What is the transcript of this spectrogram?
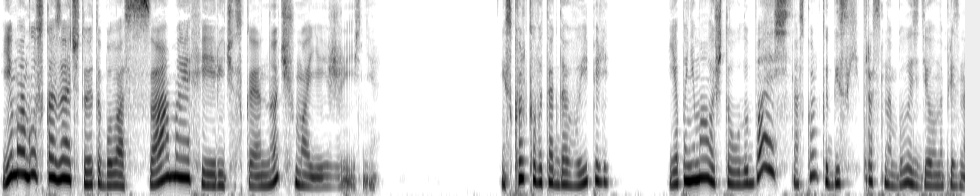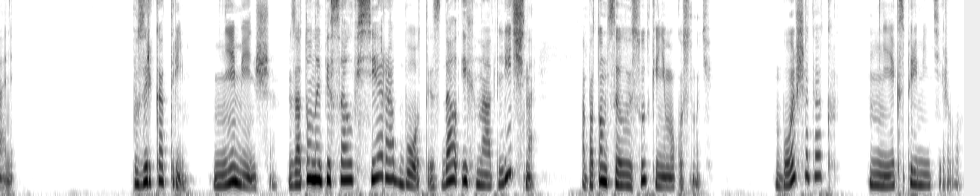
И могу сказать, что это была самая феерическая ночь в моей жизни. И сколько вы тогда выпили? Я понимала, что улыбаюсь, насколько бесхитростно было сделано признание. Пузырька три, не меньше. Зато написал все работы, сдал их на отлично, а потом целые сутки не мог уснуть. Больше так не экспериментировал.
